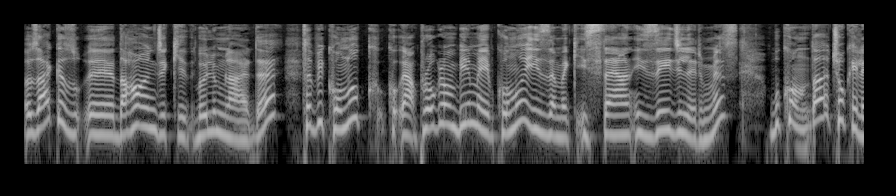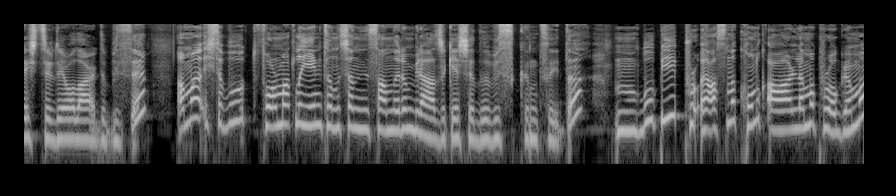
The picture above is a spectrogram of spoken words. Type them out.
Özellikle e, daha önceki bölümlerde tabii konuk yani programı bilmeyip konuğu izlemek isteyen izleyicilerimiz bu konuda çok eleştiriyorlardı bizi. Ama işte bu formatla yeni tanışan insanların birazcık yaşadığı bir sıkıntıydı. Hmm, bu bir aslında konuk ağırlama programı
